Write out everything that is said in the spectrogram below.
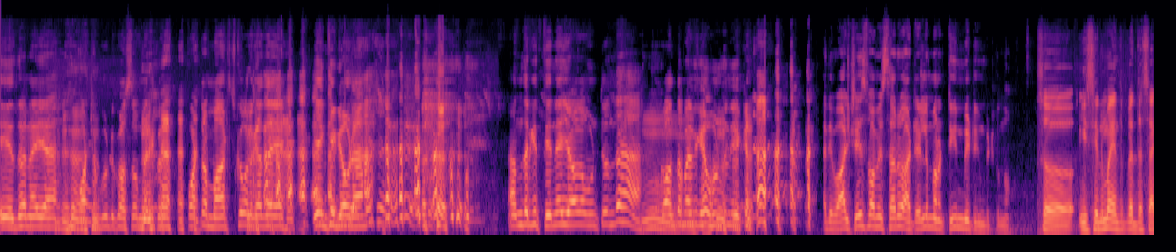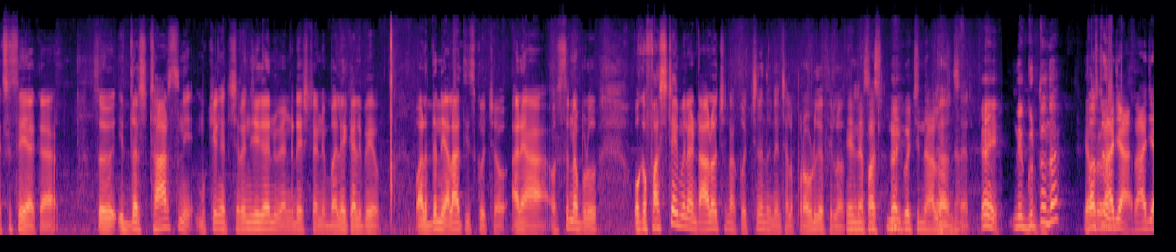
ఏదోనయ్యా పొట్ట గుడ్డు కోసం మరి పొట్ట మార్చుకోవాలి కదా ఎంకి గౌడ? అందరికి తినే యోగం ఉంటుందా? కొంతమందికే ఉంటుంది ఇక్కడ. అది వాళ్ళు చేసి పంపిస్తారు అటు వెళ్ళి మనం టీం మీటింగ్ పెట్టుకుందాం. సో ఈ సినిమా ఇంత పెద్ద సక్సెస్ అయ్యాక సో ఇద్దరు స్టార్స్ని ముఖ్యంగా చిరంజీవి గారిని వెంకటేష్ గారిని భలే కలిపే వాళ్ళిద్దరిని ఎలా తీసుకొచ్చావు? అని ఆ- వస్తున్నప్పుడు ఒక ఫస్ట్ టైం ఇలాంటి ఆలోచన నాకు వచ్చినందుకు నేను చాలా ప్రౌడ్గా ఫీల్ అవుతాను ఫస్ట్ నీకు వచ్చింది ఆలోచన? సార్. ఏయ్ మీకు గుర్తుందా? రాజా రాజా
